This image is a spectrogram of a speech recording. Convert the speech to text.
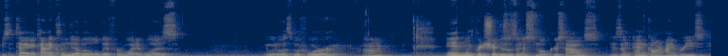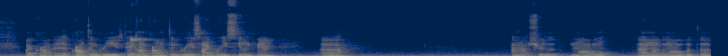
Here's the tag. I kind of cleaned it up a little bit for what it was, what it was before. Um, and I'm pretty sure this was in a smoker's house. This is an Encon high breeze by Crom uh, Crompton Greaves, Encon Crompton Greaves high breeze ceiling fan. Uh, I'm not sure the model, uh, not the model, but the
